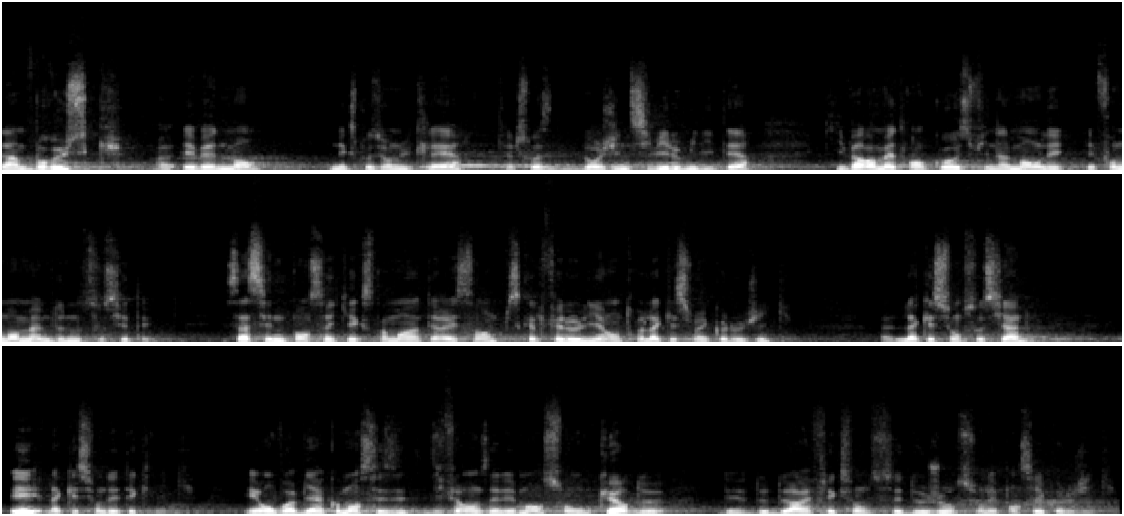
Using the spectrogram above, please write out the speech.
d'un brusque événement, une explosion nucléaire, qu'elle soit d'origine civile ou militaire, qui va remettre en cause finalement les, fondements même de notre société. Et ça, c'est une pensée qui est extrêmement intéressante puisqu'elle fait le lien entre la question écologique, euh, la question sociale et la question des techniques. Et on voit bien comment ces différents éléments sont au cœur de, la réflexion de ces deux jours sur les pensées écologiques.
